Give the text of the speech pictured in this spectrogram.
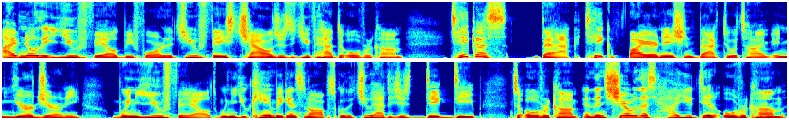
I know that you failed before, that you've faced challenges that you've had to overcome. Take us back, take Fire Nation back to a time in your journey when you failed, when you came against an obstacle that you had to just dig deep to overcome, and then share with us how you did overcome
